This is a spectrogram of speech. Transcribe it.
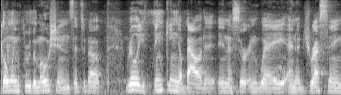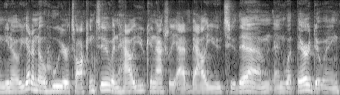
going through the motions. It's about really thinking about it in a certain way and addressing. You know, you got to know who you're talking to and how you can actually add value to them and what they're doing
